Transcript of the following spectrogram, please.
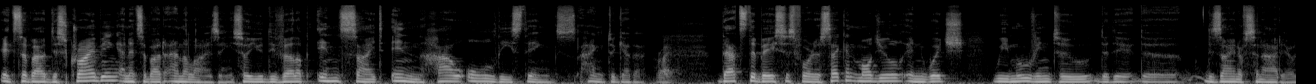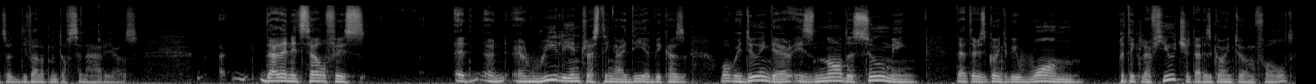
It's about describing and it's about analyzing. So you develop insight in how all these things hang together. Right. That's the basis for the second module, in which we move into the, the, the design of scenarios, the development of scenarios. That in itself is a, a, a really interesting idea because what we're doing there is not assuming that there is going to be one particular future that is going to unfold,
